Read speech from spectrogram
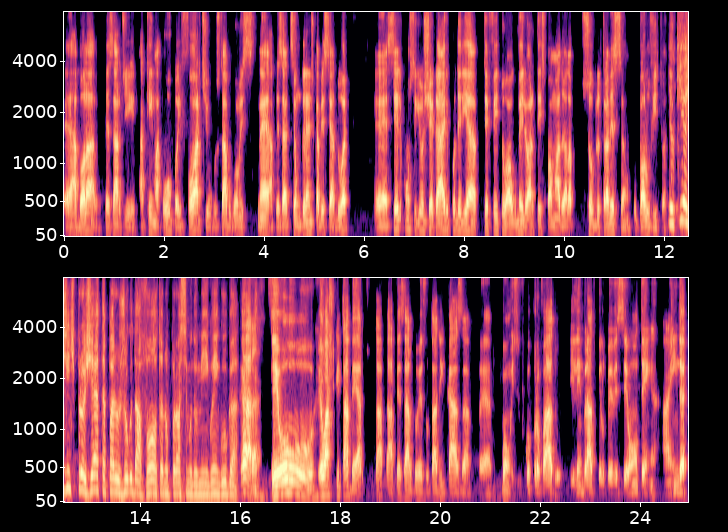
é, a bola, apesar de a queima-roupa e forte, o Gustavo Gomes, né, apesar de ser um grande cabeceador, é, se ele conseguiu chegar, ele poderia ter feito algo melhor, ter espalmado ela sobre o travessão, o Paulo Vitor. E o que a gente projeta para o jogo da volta no próximo domingo, hein, Guga? Cara, eu, eu acho que está aberto, tá? apesar do resultado em casa. É, bom, isso ficou provado e lembrado pelo PVC ontem, ainda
